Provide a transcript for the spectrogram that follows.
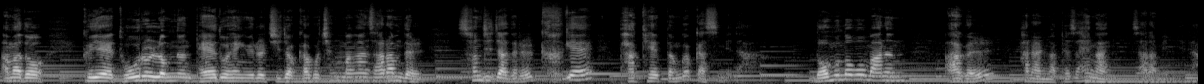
아마도 그의 도를 넘는 배도 행위를 지적하고 책망한 사람들, 선지자들을 크게 박해했던 것 같습니다. 너무너무 많은 악을 하나님 앞에서 행한 사람입니다.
